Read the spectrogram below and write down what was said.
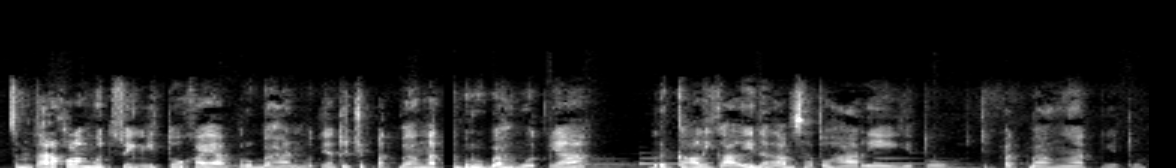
Sementara kalau mood swing itu kayak perubahan moodnya tuh cepet banget. Berubah moodnya berkali-kali dalam satu hari gitu. Cepet banget gitu.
